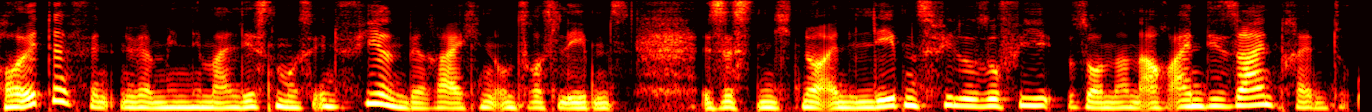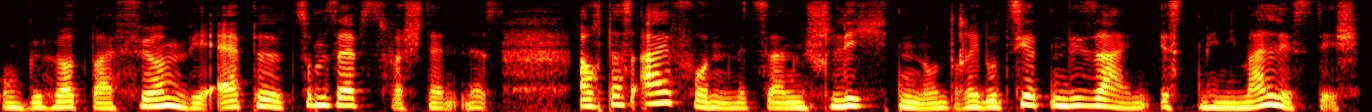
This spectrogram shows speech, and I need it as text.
Heute finden wir Minimalismus in vielen Bereichen unseres Lebens. Es ist nicht nur eine Lebensphilosophie, sondern auch ein Designtrend und gehört bei Firmen wie Apple zum Selbstverständnis. Auch das iPhone mit seinem schlichten und reduzierten Design ist minimalistisch.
